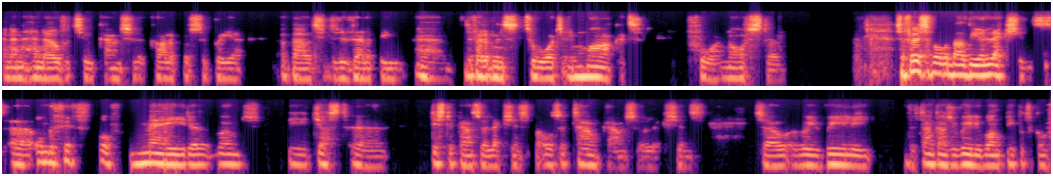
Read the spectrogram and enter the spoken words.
and then hand over to Councillor Carla Sabria about the developing um, developments towards a market for Northstowe. So first of all, about the elections. Uh, on the 5th of May, there won't be just uh, district council elections, but also town council elections. So we really, the town council really want people to come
